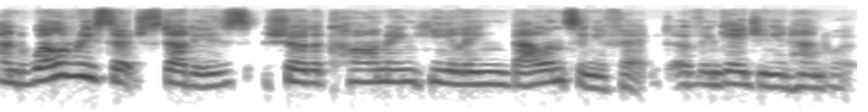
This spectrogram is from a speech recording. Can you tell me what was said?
and well researched studies show the calming, healing, balancing effect of engaging in handwork.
